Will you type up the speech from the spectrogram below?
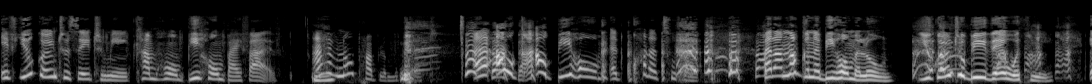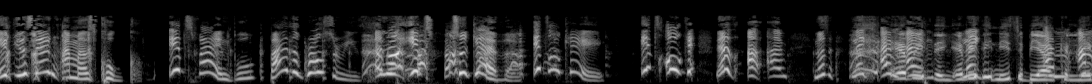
if you're going to say to me, "Come home, be home by 5 I Mm-hmm. have no problem with that. I, I'll I'll be home at quarter to five, but I'm not gonna be home alone. You're going to be there with me. If you're saying I must cook, it's fine, boo. Buy the groceries and we'll eat together. It's okay. It's okay. That's I, I'm not like I'm I'm- Everything, like, everything needs to be a I'm, I'm.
